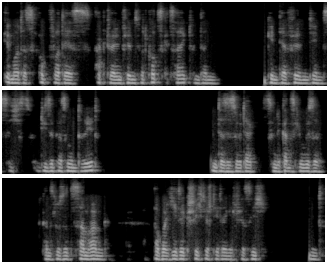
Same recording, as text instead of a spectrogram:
immer das Opfer des aktuellen Films wird kurz gezeigt und dann beginnt der Film, in dem sich diese Person dreht. Und das ist so der, so eine ganz lose, ganz lose Zusammenhang. Aber jede Geschichte steht eigentlich für sich und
